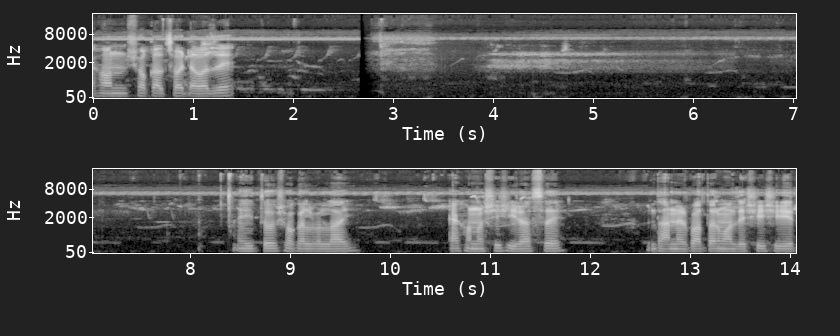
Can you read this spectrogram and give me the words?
এখন সকাল ছয়টা বাজে। এই তো সকালবেলায় এখনও শিশির আছে। ধানের পাতার মাঝে শিশির।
